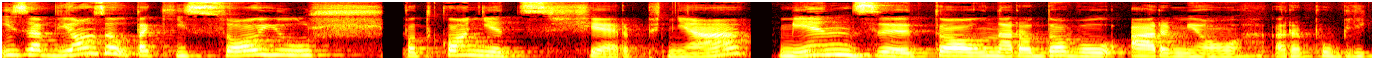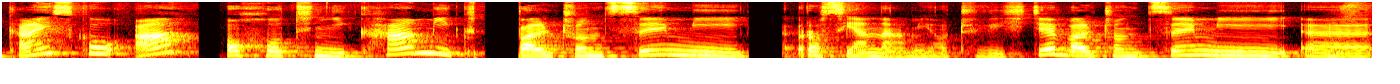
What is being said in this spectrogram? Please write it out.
i zawiązał taki sojusz pod koniec sierpnia między tą Narodową Armią Republikańską a ochotnikami walczącymi Rosjanami oczywiście, walczącymi e.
